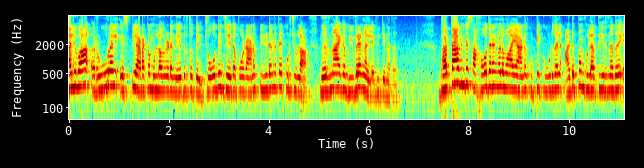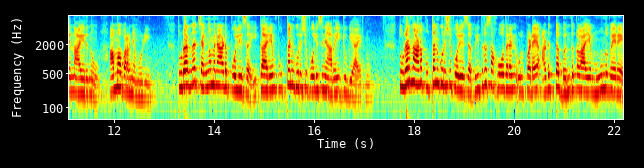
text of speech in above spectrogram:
ആലുവ റൂറൽ എസ് പി അടക്കമുള്ളവരുടെ നേതൃത്വത്തിൽ ചോദ്യം ചെയ്തപ്പോഴാണ് പീഡനത്തെക്കുറിച്ചുള്ള നിർണായക വിവരങ്ങൾ ലഭിക്കുന്നത്. ഭർത്താവിന്റെ സഹോദരങ്ങളുമായാണ് കുട്ടി കൂടുതൽ അടുപ്പം പുലർത്തിയിരുന്നത് എന്നായിരുന്നു അമ്മ പറഞ്ഞ മൊഴി. തുടർന്ന് ചെങ്ങമനാട് പോലീസ് ഇക്കാര്യം പുത്തൻകുരിശ് പോലീസിനെ അറിയിക്കുകയായിരുന്നു. തുടർന്നാണ് പുത്തൻകുരിശ് പോലീസ് പിതൃ സഹോദരൻ ഉൾപ്പെടെ അടുത്ത ബന്ധുക്കളായ മൂന്ന് പേരെ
